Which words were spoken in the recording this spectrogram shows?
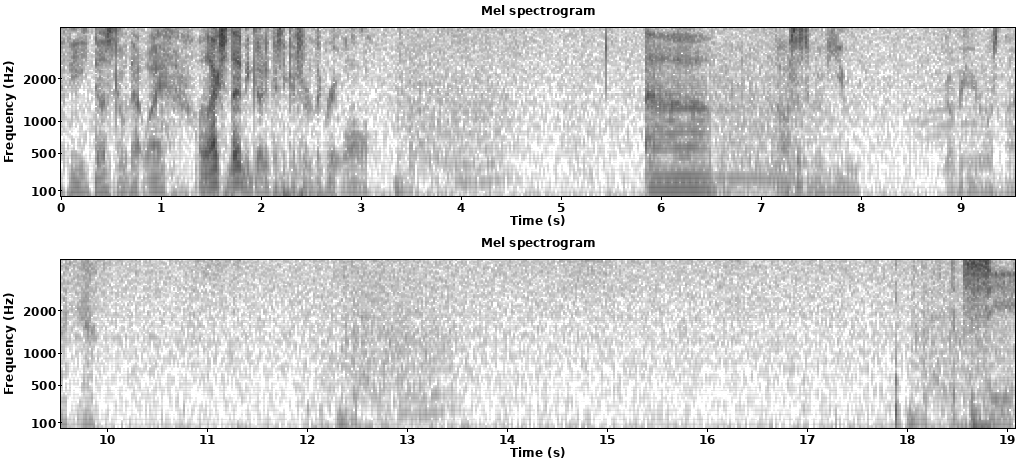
if he does go that way. Although actually that'd be good because he gets rid of the Great Wall. Um, I was supposed to move you over here, wasn't I? Yeah. Let's see.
